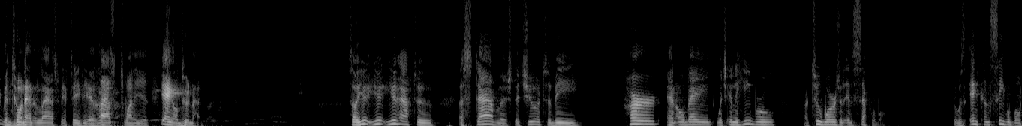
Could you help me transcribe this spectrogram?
You've been doing that the last 15 years, last 20 years. You ain't gonna do nothing. So you you you have to establish that you're to be heard and obeyed, which in the Hebrew are two words that are inseparable. It was inconceivable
